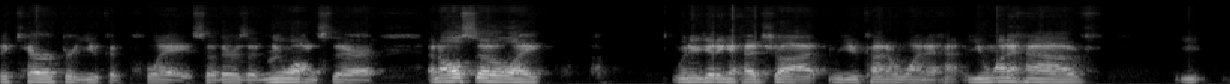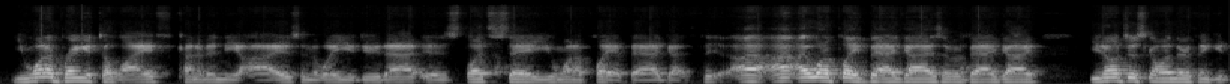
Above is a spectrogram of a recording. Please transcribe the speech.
the character you could play. So there's a nuance there. And also like when you're getting a headshot you kind of want to have you want to have you, you want to bring it to life kind of in the eyes and the way you do that is let's say you want to play a bad guy. I, I, I want to play bad guys i'm a bad guy. You don't just go in there thinking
